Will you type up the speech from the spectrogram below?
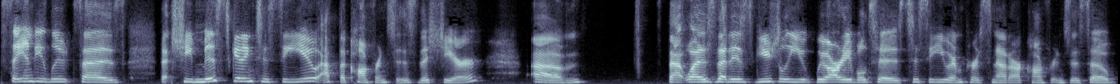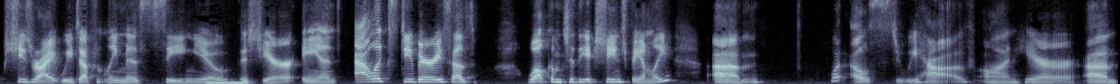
Sandy Lute says that she missed getting to see you at the conferences this year. Um, that was that is usually you, we are able to to see you in person at our conferences. So she's right. We definitely missed seeing you mm-hmm. this year. And alex dewberry says welcome to the exchange family. Um what else do we have on here? Um,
